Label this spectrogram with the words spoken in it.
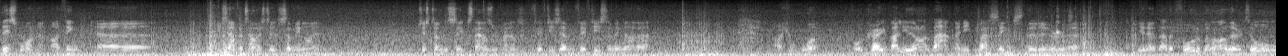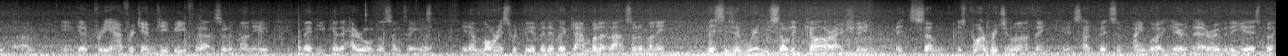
This one, I think, uh, is advertised at something like just under six thousand pounds, fifty-seven fifty, something like that. I, what what great value! There aren't that many classics that are, uh, you know, that affordable, are there at all? Um, you get a pretty average MGB for that sort of money. Maybe you get a Herald or something. Or, you know, Morris would be a bit of a gamble at that sort of money. This is a really solid car, actually. It's um, it's quite original, I think. It's had bits of paintwork here and there over the years, but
